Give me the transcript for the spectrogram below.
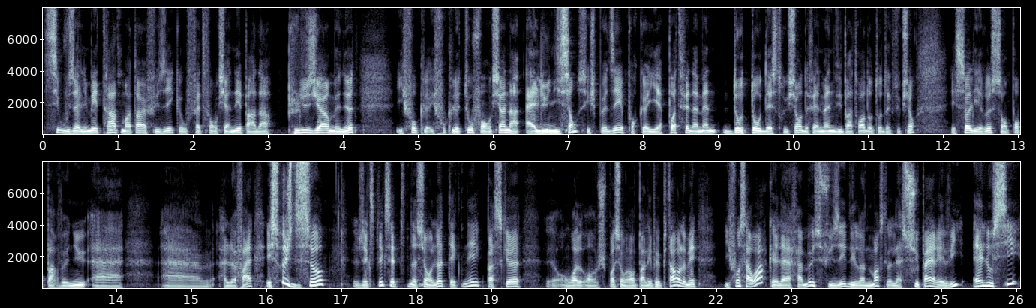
si vous allumez 30 moteurs fusées que vous faites fonctionner pendant plusieurs minutes, il faut que, le tout fonctionne à, l'unisson, si je peux dire, pour qu'il n'y ait pas de phénomène d'autodestruction, de phénomène vibratoire d'autodestruction. Et ça, les Russes ne sont pas parvenus à, à, le faire. Et ça, je dis ça, j'explique cette petite notion-là technique parce que, euh, on va, je ne sais pas si on va en parler un peu plus tard, mais il faut savoir que la fameuse fusée d'Elon Musk, la Super Heavy, elle aussi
